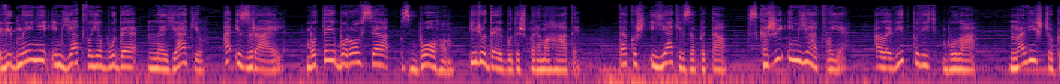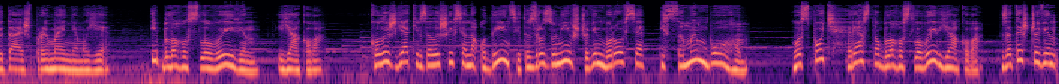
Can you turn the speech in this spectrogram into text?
Віднині ім'я твоє буде не Яків, а Ізраїль, бо ти боровся з Богом і людей будеш перемагати. Також і Яків запитав: Скажи ім'я твоє. Але відповідь була: Навіщо питаєш про імення моє? І благословив він Якова. Коли ж Яків залишився наодинці, то зрозумів, що він боровся із самим Богом. Господь рясно благословив Якова за те, що він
